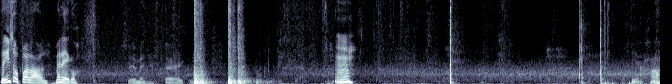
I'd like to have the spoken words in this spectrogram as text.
Se iso pala on. Meneekö? Se menee. Tää ei kyllä. Mm. Jaha.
